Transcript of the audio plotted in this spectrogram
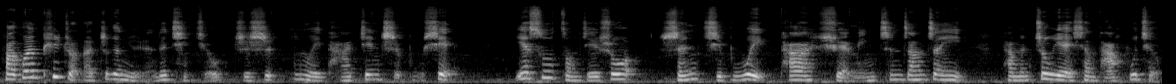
法官批准了这个女人的请求，只是因为她坚持不懈。耶稣总结说：“神岂不为他选民伸张正义？他们昼夜向他呼求，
